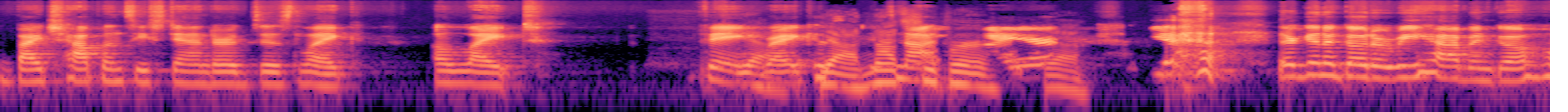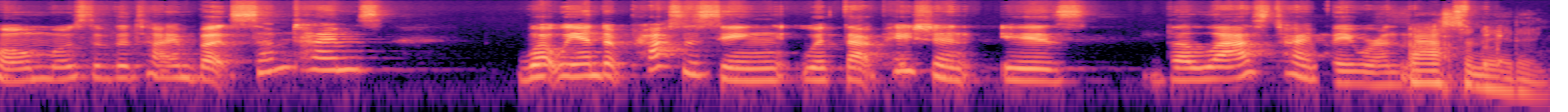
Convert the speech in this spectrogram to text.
by chaplaincy standards is like a light thing, Yeah, right? yeah, not super- dire. Yeah, they're going to go to rehab and go home most of the time. But sometimes what we end up processing with that patient is the last time they were in the hospital. Fascinating.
